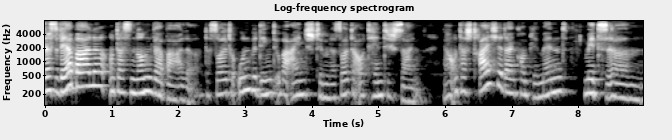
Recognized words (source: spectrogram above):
das Verbale und das Nonverbale, das sollte unbedingt übereinstimmen, das sollte authentisch sein. Ja, unterstreiche dein Kompliment mit ähm,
